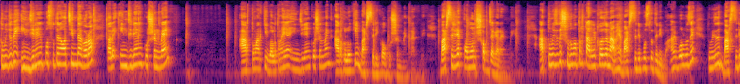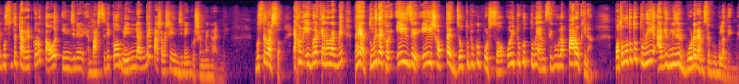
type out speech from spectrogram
তুমি যদি ইঞ্জিনিয়ারিং প্রস্তুতি নেওয়ার চিন্তা করো, তাহলে ইঞ্জিনিয়ারিং কোশ্চেন ব্যাংক আর তোমার কি বলো তো ভাইয়া? ইঞ্জিনিয়ারিং কোশ্চেন ব্যাংক আর হলো কি ভার্সিটি ক কোশ্চেন ব্যাংক রাখবে। ভার্সিটিটা কমন সব জায়গায় রাখবে। আর তুমি যদি শুধুমাত্র টার্গেট করো যে না ভাই ভার্সিটি প্রস্তুতি নিব। আমি বলব যে, তুমি যদি ভার্সিটি প্রস্তুতি টার্গেট করো, তাও ইঞ্জিনিয়ারিং ভার্সিটি কো মেইন রাখবে, পাশাপাশি ইঞ্জিনিয়ারিং কোশ্চেন ব্যাংক রাখবে। বুঝতে পারছ? এখন এইগুলা কেন রাখবে? ভাইয়া, তুমি দেখো, এই যে, এই সপ্তাহে যতটুকু পড়ছো, ওইটুকু তুমি এমসিকিউগুলো পারো কিনা? প্রথমত তো তুমি আগে নিজের বোর্ডের এমসিকিউগুলো দেখবে।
